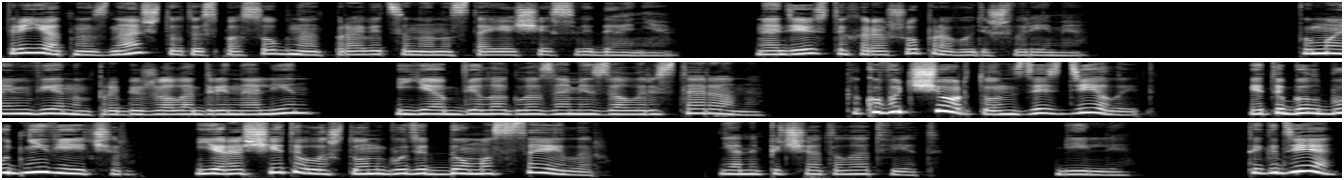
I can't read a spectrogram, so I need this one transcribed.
приятно знать, что ты способна отправиться на настоящее свидание. Надеюсь, ты хорошо проводишь время». По моим венам пробежал адреналин, и я обвела глазами зал ресторана. Какого чёрта он здесь делает? Это был будний вечер, я рассчитывала, что он будет дома с Сейлор. Я напечатала ответ. «Билли, ты где?»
